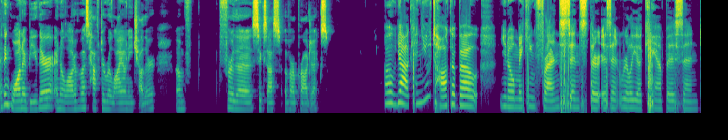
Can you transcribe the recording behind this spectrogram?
i think want to be there and a lot of us have to rely on each other um, for the success of our projects. Oh yeah, can you talk about, you know, making friends since there isn't really a campus? And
